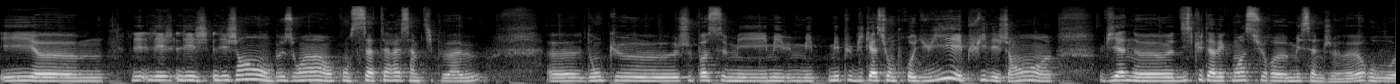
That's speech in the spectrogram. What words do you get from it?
et euh, les, les, les, les gens ont besoin qu'on s'intéresse un petit peu à eux. Euh, donc euh, je poste mes, mes, mes, mes publications produits et puis les gens euh, viennent discuter avec moi sur Messenger ou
